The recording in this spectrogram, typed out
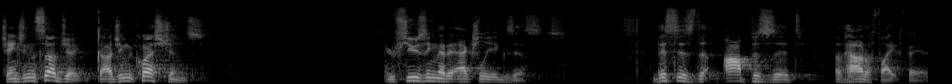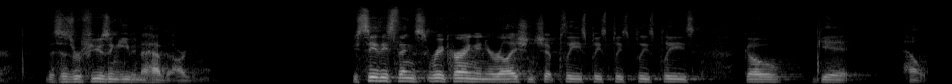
changing the subject, dodging the questions, refusing that it actually exists. This is the opposite of how to fight fair. This is refusing even to have the argument. If you see these things recurring in your relationship, please, please, please, please, please go get help.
